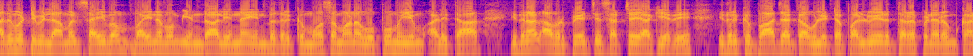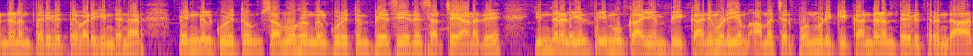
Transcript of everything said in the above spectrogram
அது மட்டுமில்லாமல் சைவம் வைணவம் என்றால் என்ன? என்பதற்கு மோசமான ஒப்புமையும் அளித்தார். இதனால் அவர் பேச்சு சர்ச்சையாகியது. இதற்கு பாஜக உள்ளிட்ட பல்வேறு தரப்பினரும் கண்டனம் தெரிவித்து வருகின்றனர். பெண்கள் குறித்தும் சமூகங்கள் குறித்தும் பேசியது சர்ச்சையானது. இந்த நிலையில் திமுக எம்பி கனிமொழியும் அமைச்சர் பொன்முடிக்கு கண்டனம் தெரிவித்திருந்தார்.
